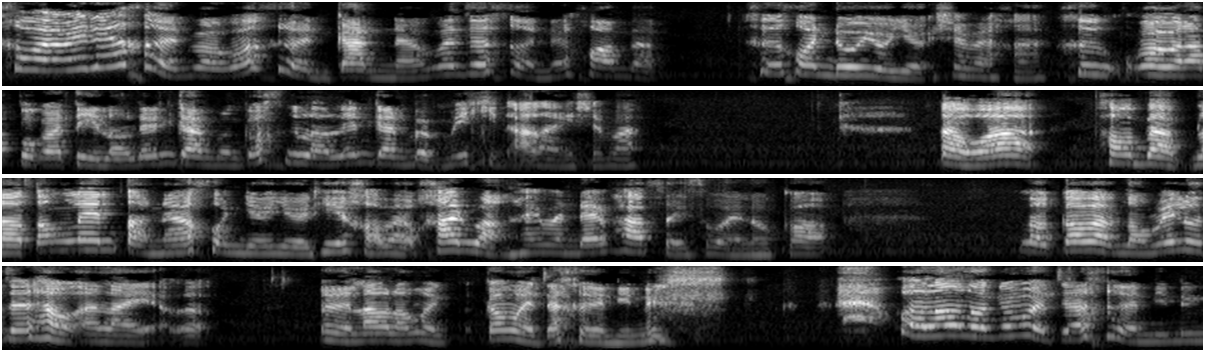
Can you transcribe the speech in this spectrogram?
คือมันไม่ได้เขินแบบว่าเขินกันนะ มันจะเขินด้วยความแบบ คือคนดูอยู่เยอะใช่ไหมคะ คือเวลาปกติเราเล่นกันมันก็คือเราเล่นกันแบบไม่คิดอะไรใช่ปะแต่ว่าพอแบบเราต้องเล่นต่อหน้าคนเยอะๆที่เขาแบบคาดหวังให้มันได้ภาพสวยๆแล้วก็แล้วก็แบบเราไม่รู้จะทำอะไรอะแบบเออเราเราเหมือนก็เหมือนจะเขินนิดนึงพอเราเราก็เหมือนจะเขินนิดนึง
